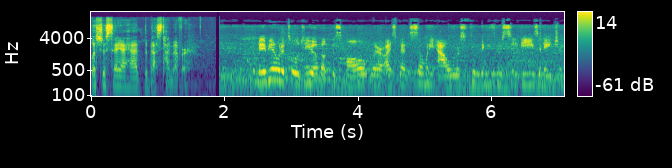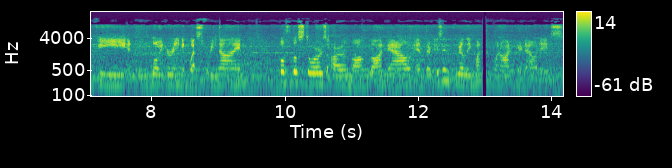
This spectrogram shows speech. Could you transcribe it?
Let's just say I had the best time ever. Or maybe I would have told you about this mall where I spent so many hours flipping through CDs in HMV and loitering in West 49. Both of those stores are long gone now, and there isn't really much going on here nowadays.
